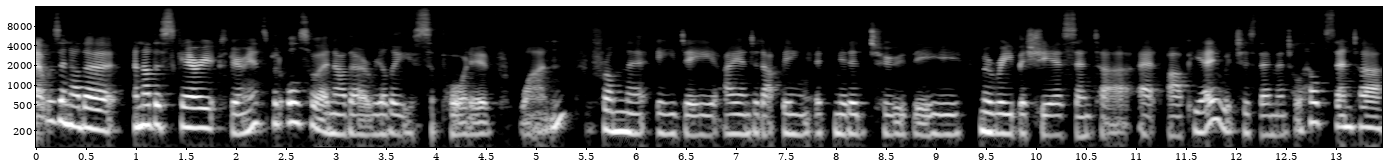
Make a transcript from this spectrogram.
that was another another scary experience but also another really supportive one from the ed i ended up being admitted to the marie bashir center at rpa which is their mental health center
